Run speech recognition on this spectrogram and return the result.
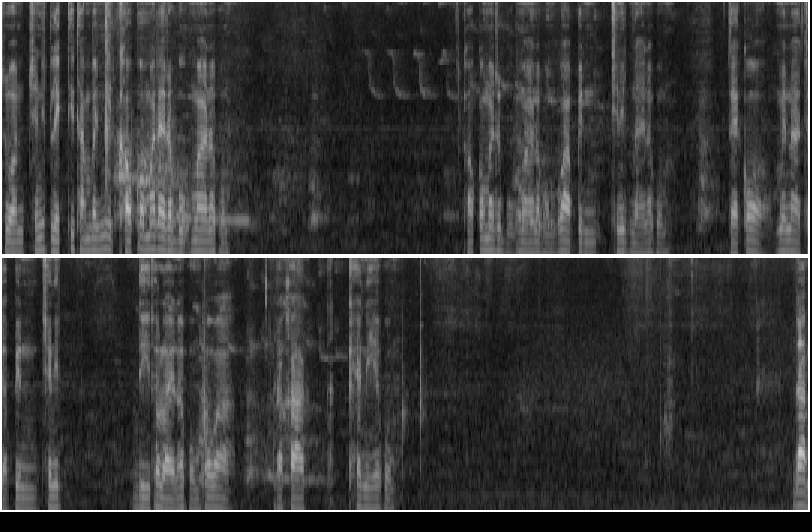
ส่วนชนิดเหล็กที่ทำใบมีดเขาก็ไม่ได้ระบุมานะผม เขาก็ไม่ระบุมานะผมว่าเป็นชนิดไหนนะผม แต่ก็ไม่น่าจะเป็นชนิดดีเท่าไหร่นะผมเพราะว่าราคาแค่นี้ครับผม ด้าม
